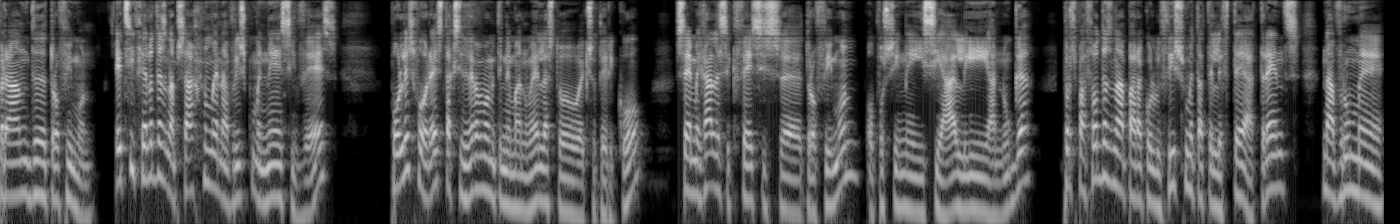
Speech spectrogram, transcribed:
brand τροφίμων. Έτσι θέλοντας να ψάχνουμε να βρίσκουμε νέες ιδέες, πολλές φορές ταξιδεύαμε με την Εμμανουέλα στο εξωτερικό, σε μεγάλες εκθέσεις ε, τροφίμων, όπως είναι η Σιάλη ή η Ανούγκα, προσπαθώντας να παρακολουθήσουμε τα τελευταία trends, να βρούμε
